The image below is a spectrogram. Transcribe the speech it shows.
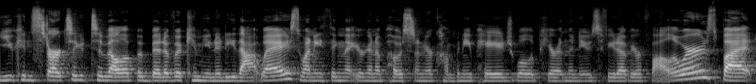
you can start to develop a bit of a community that way. So anything that you're going to post on your company page will appear in the newsfeed of your followers. But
